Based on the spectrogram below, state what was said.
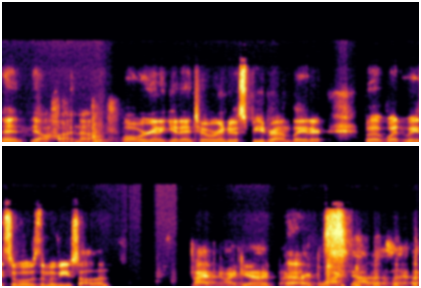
And yeah, I know. Well, we're gonna get into it. We're gonna do a speed round later. But what? Wait. So, what was the movie you saw then? I have no idea. I, I Oh. probably blacked out. I was like, I,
